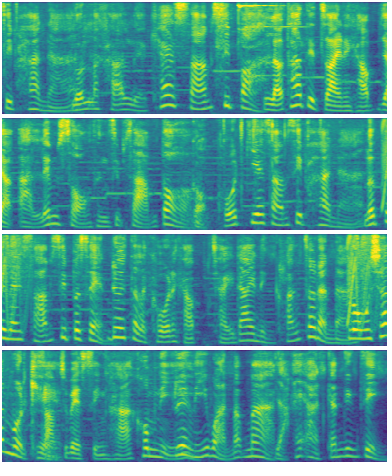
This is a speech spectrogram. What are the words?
80หานะลดราคาเหลือแค่ 30 บาท แล้วถ้าติดใจนะครับอยากอ่านเล่ม2ถึง13 ต่อกรอกโค้ดเกียร์30หานะลดไปเลย 30%ด้วยแต่ละโค้ดนะครับใช้ได้ 1 ครั้งเท่านั้นนะโปรโมชั่นหมดเขต31 สิงหาคมนี้ เรื่องนี้หวานมากๆ อยากให้อ่านกันจริง ๆ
